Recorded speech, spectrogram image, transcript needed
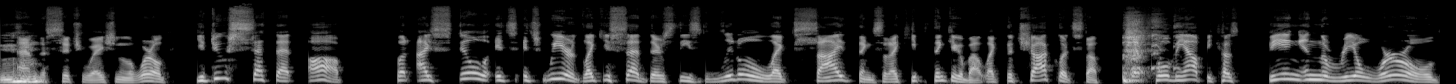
Mhm. and the situation of the world. You do set that up, but I still, it's, it's weird. Like you said, there's these little like side things that I keep thinking about, like the chocolate stuff that pulled me out because being in the real world,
